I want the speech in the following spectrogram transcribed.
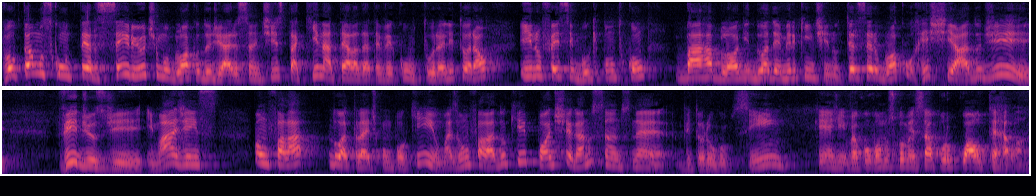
Voltamos com o terceiro e último bloco do Diário Santista aqui na tela da TV Cultura Litoral e no facebook.com barra blog do Ademir Quintino. Terceiro bloco recheado de vídeos, de imagens. Vamos falar do Atlético um pouquinho, mas vamos falar do que pode chegar no Santos, né, Vitor Hugo? Sim. Quem a gente vai, vamos começar por qual tela?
